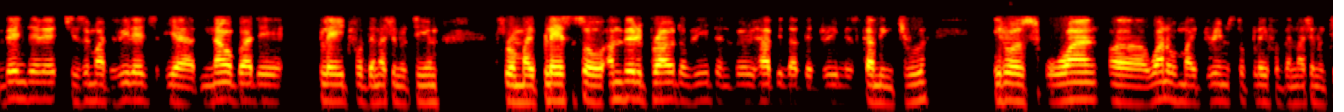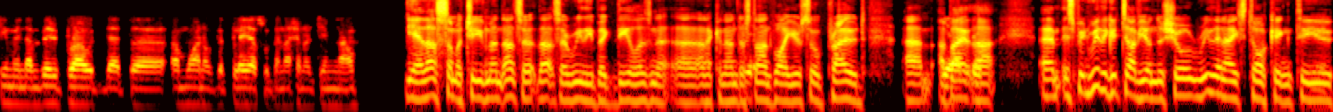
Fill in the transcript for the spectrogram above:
Ndengere, Chizimat village. Yeah, nobody played for the national team from my place. So I'm very proud of it and very happy that the dream is coming true. It was one uh, one of my dreams to play for the national team, and I'm very proud that uh, I'm one of the players for the national team now. Yeah, that's some achievement. That's a that's a really big deal, isn't it? Uh, and I can understand yeah. why you're so proud um, about yeah, that. Um, it's been really good to have you on the show. Really nice talking to you.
